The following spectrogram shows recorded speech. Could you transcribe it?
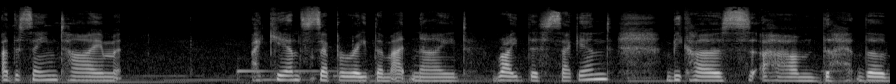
at the same time, I can't separate them at night right this second because um, the the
